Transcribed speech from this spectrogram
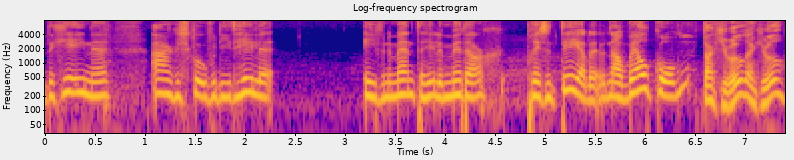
degene aangeschoven die het hele evenement, de hele middag presenteerde. Nou, welkom. Dankjewel, dankjewel.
